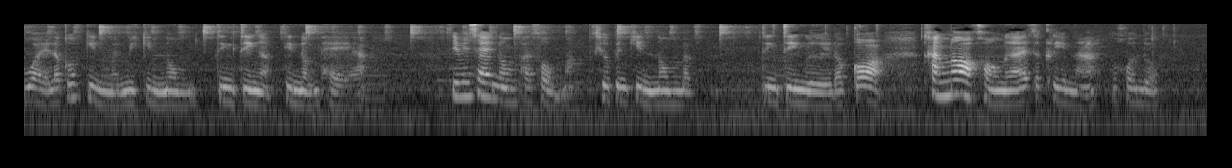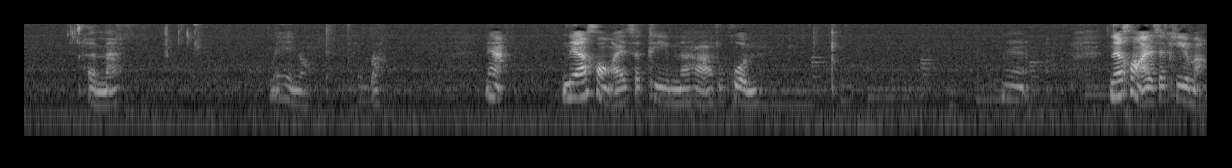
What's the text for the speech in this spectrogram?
ด้วย แล้วก็กลิ่นเหมือนมีกลิ่นนม จริง ๆ อะกลิ่นนมแท้ที่ไม่ใช่นมผสมอะ คือเป็นกลิ่นนมแบบจริง ๆ เลย แล้วก็ข้างนอกของเนื้อไอศครีมนะทุกคนดู เห็นไหมไม่เห็นหรอกเห็นปะเนี่ย เนื้อของไอศครีมนะคะ ทุกคนเนี่ยเนื้อของไอศครีมอะ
